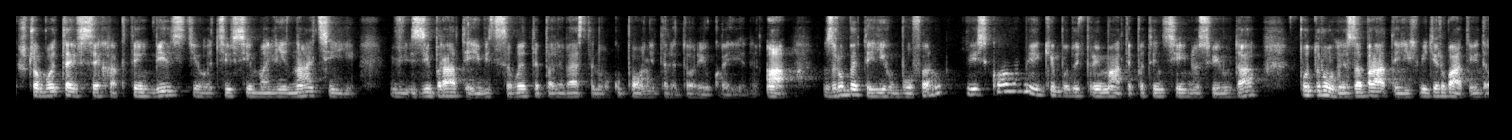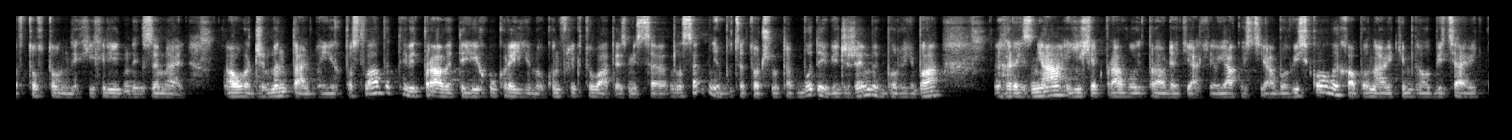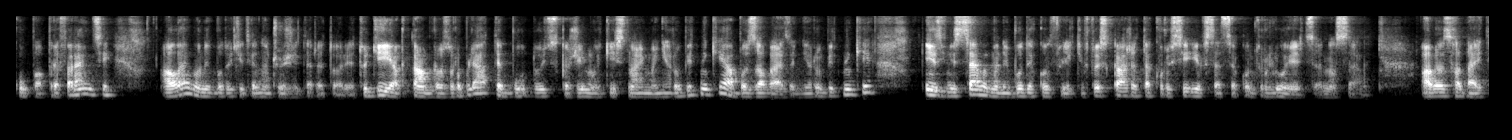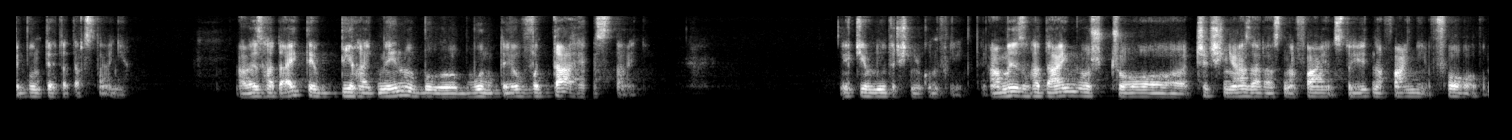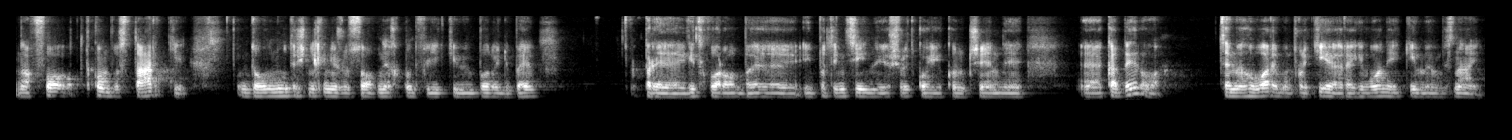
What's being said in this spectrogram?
Щоб оцей всіх активістів, оці всі малі нації зібрати і відселити, перевести на окуповані території України. А зробити їх буфером військовими, які будуть приймати потенційно свій удар. По-друге, забрати їх, відірвати від автохтонних їх рідних земель, а отже, ментально їх послабити, відправити їх в Україну конфліктувати з місцевим населенням, бо це точно так буде. Віджими, боротьба, гризня. Їх, як правило, відправлять як в якості або військових, або навіть їм не обіцяють купа преференцій. Але вони будуть йти на чужі території. Тоді як там розробляти, будуть, скажімо, якісь наймані робітники або завезені робітники, і з місцевими не буде конфліктів. Хтось каже, так в Росії все це контролюється населення. А ви згадайте бунти в Татарстані. А ви згадайте біганину бунти в Дагестані. Які внутрішні конфлікти? А ми згадаємо, що Чечня зараз на фані стоїть на фані фо на фо такому старті до внутрішніх міжособних конфліктів і боротьби при від хвороби і потенційної швидкої кончини е, Кадирова. Це ми говоримо про ті регіони, які ми знаємо.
